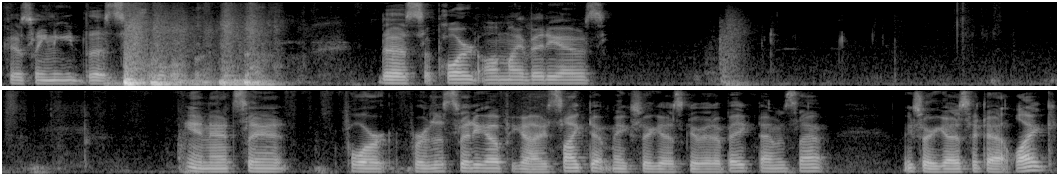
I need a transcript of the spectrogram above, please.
because we need this the support on my videos. And that's it for for this video. If you guys liked it, make sure you guys give it a big thumbs up. Make sure you guys hit that like,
